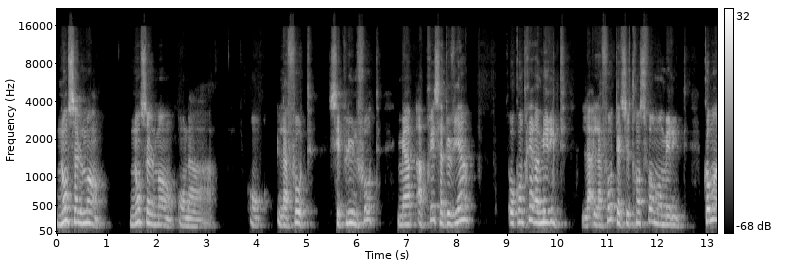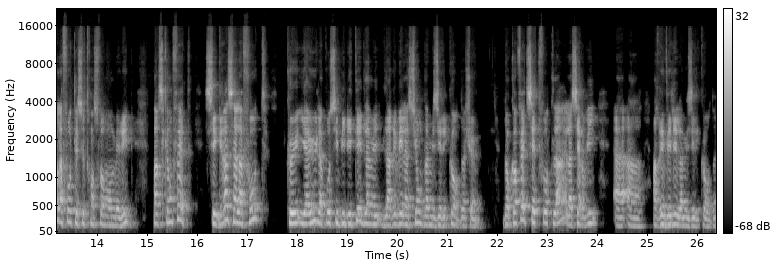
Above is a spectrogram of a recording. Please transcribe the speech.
non seulement, non seulement on a, on, la faute, c'est plus une faute, mais après, ça devient au contraire un mérite. La, faute, elle se transforme en mérite. Comment la faute, elle se transforme en mérite? Parce qu'en fait, c'est grâce à la faute qu'il y a eu la possibilité de la, révélation de la miséricorde d'Hachem. Donc en fait, cette faute-là, elle a servi à, révéler la miséricorde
